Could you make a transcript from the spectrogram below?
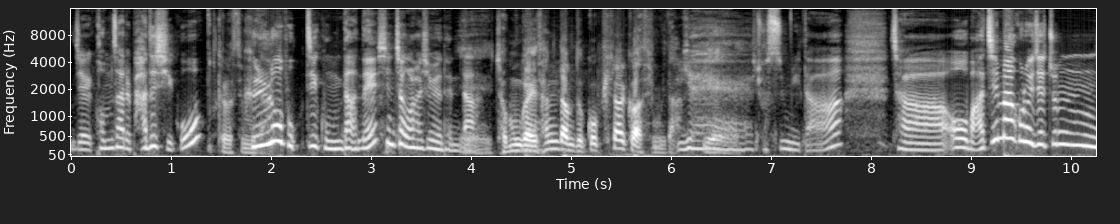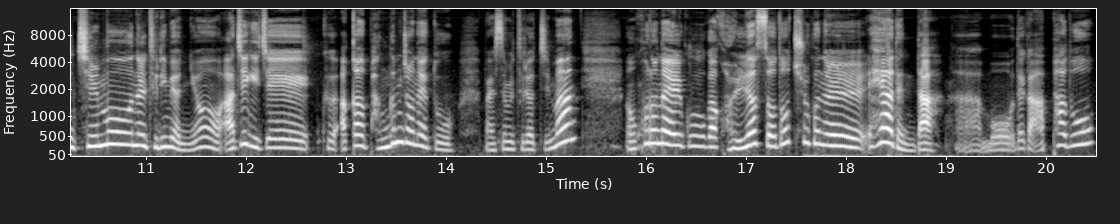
이제 검사를 받으시고 그렇습니다. 근로복지공단에 신청을 하시면 된다. 예, 전문가의 상담도 꼭 필요할 것 같습니다. 예, 좋습니다. 자, 어, 마지막으로 이제 좀 질문을 드리면요. 아직 이제 그 아까 방금 전에도 말씀을 드렸지만 어, 코로나19가 걸렸어도 출근을 해야 된다. 아, 뭐 내가 아파도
